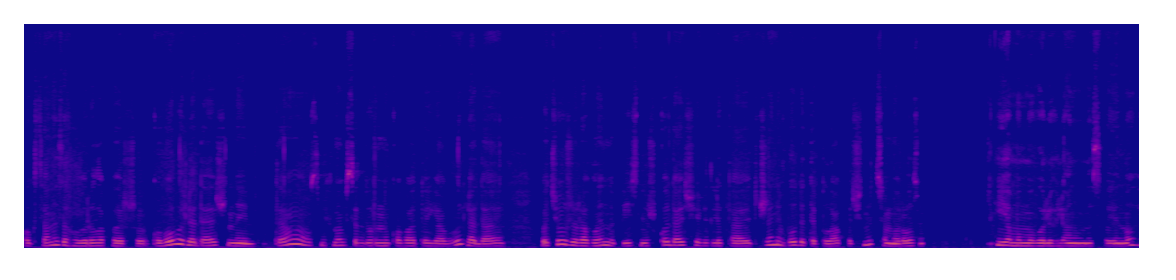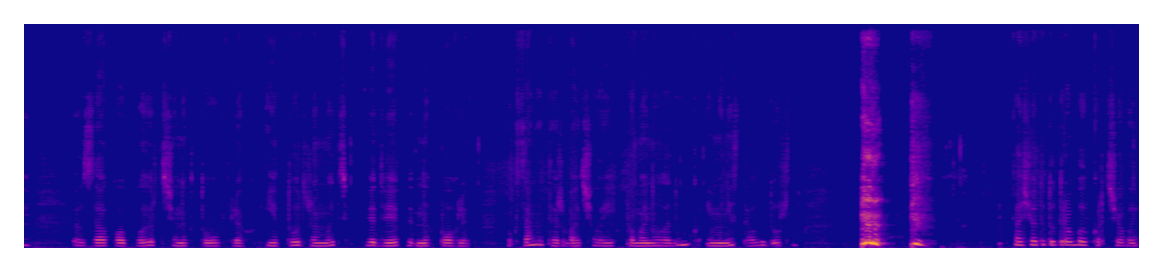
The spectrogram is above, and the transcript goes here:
Оксана заговорила першою. Кого виглядаєш в небі? Та, усміхнувся дурниковато я. Виглядаю. Почув журавлину пісню, шкода, що відлітають, вже не буде тепла, почнуться морози. Я мимоволі глянув на свої ноги в закопирчених туфлях, і тут же мить відвів від них погляд. Оксана теж бачила їх, промайнула думка, і мені стало душно. А що ти тут робив, корчовий?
